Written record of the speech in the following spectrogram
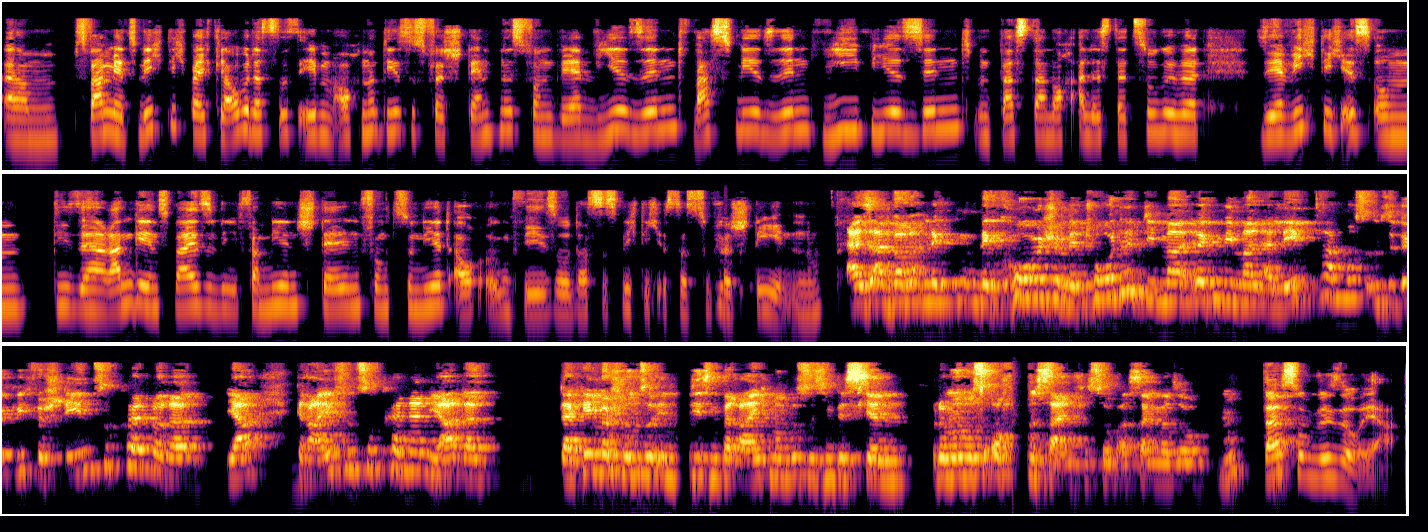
Ähm, es war mir jetzt wichtig, weil ich glaube, dass es eben auch ne, dieses Verständnis von wer wir sind, was wir sind, wie wir sind und was da noch alles dazugehört, sehr wichtig ist, um diese Herangehensweise, wie Familienstellen funktioniert, auch irgendwie so, dass es wichtig ist, das zu verstehen. Ne? Also einfach eine, eine komische Methode, die man irgendwie mal erlebt haben muss, um sie wirklich verstehen zu können oder ja, greifen zu können. Ja, da, da gehen wir schon so in diesen Bereich, man muss es ein bisschen, oder man muss offen sein für sowas, sagen wir so. Hm? Das sowieso, ja.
